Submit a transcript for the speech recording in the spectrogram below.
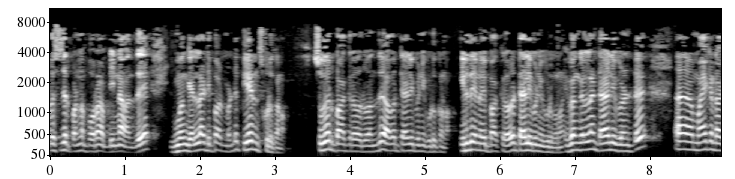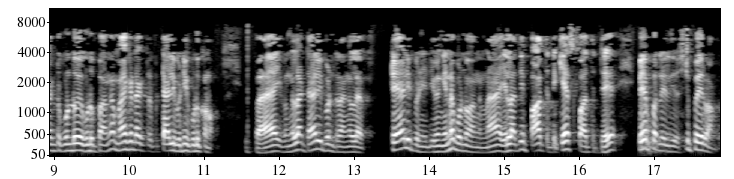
ப்ரொசீஜர் பண்ண போறோம் அப்படின்னா வந்து இவங்க எல்லா டிபார்ட்மெண்ட்டும் கிளியரன்ஸ் கொடுக்கணும். சுகர் பாக்குறவர் வந்து அவர் டேலி பண்ணி கொடுக்கணும். இருதய நோய் பாக்குறவர் டேலி பண்ணி கொடுக்கணும். இவங்க எல்லாம் டேலி பண்ணிட்டு மயக்க டாக்டர் கொண்டு போய் கொடுப்பாங்க. மயக்க டாக்டர் டேலி பண்ணி கொடுக்கணும். இப்ப இவங்க எல்லாம் டேலி பண்றாங்கல்ல. டேலி பண்ணிட்டு இவங்க என்ன பண்ணுவாங்கன்னா எல்லாத்தையும் பார்த்துட்டு கேஸ் பார்த்துட்டு பேப்பர்ல எழுதி வச்சுட்டு போயிருவாங்க.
